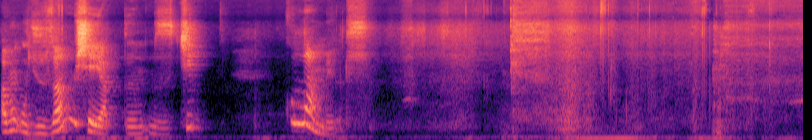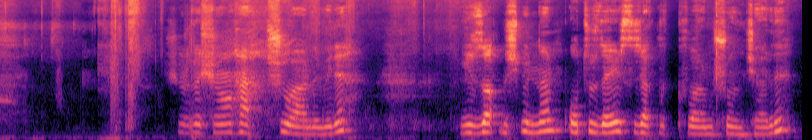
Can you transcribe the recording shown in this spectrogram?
Ama ucuzdan bir şey yaptığımız için kullanmıyoruz. Şurada şu an ha şu vardı bir de. 161'den 30 derece sıcaklık varmış an içeride.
